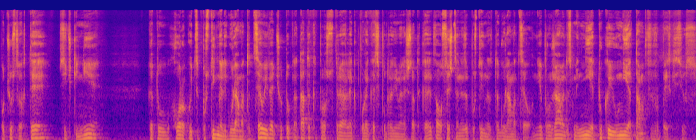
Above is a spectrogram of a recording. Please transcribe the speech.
почувствахте всички ние, като хора, които са постигнали голямата цел и вече от тук нататък просто трябва лека по лека да си подредиме нещата. Къде това усещане за постигнатата голяма цел? Ние продължаваме да сме ние тук и уния там в Европейски съюз.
